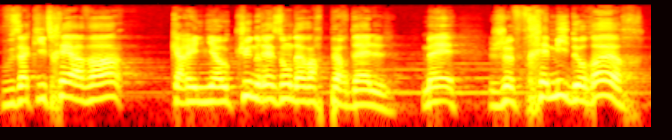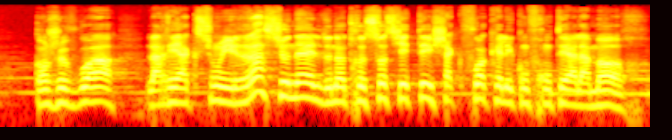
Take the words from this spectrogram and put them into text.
Vous acquitterez Ava, car il n'y a aucune raison d'avoir peur d'elle, mais je frémis d'horreur quand je vois la réaction irrationnelle de notre société chaque fois qu'elle est confrontée à la mort.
